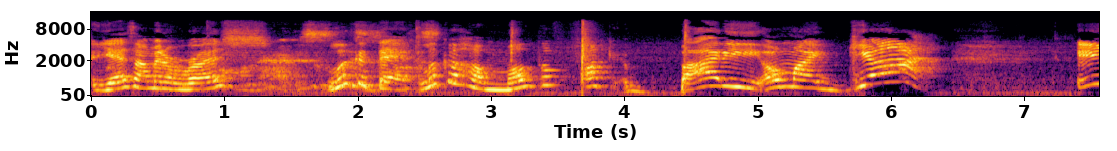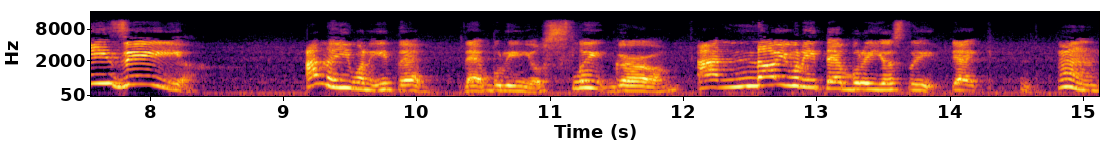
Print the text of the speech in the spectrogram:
Yes, I'm in a rush. Nah, is- Look at that. awesome. Look at her motherfucking body. Oh my god. Easy. I know you want to eat that that booty in your sleep, girl. I know you want to eat that booty in your sleep. Like, mm.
